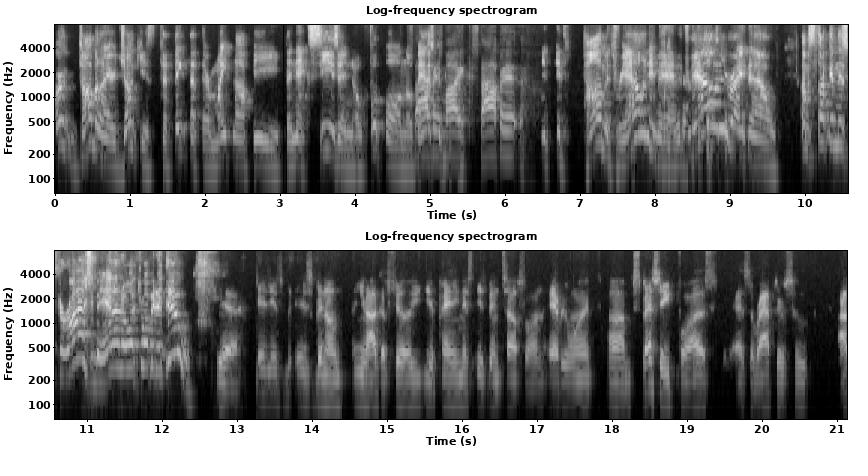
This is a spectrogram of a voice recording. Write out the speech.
we're, Tom and I are junkies to think that there might not be the next season, no football, no Stop basketball. it, Mike. Stop it. It, it's Tom. It's reality, man. It's reality right now. I'm stuck in this garage, man. I don't know what you want me to do. Yeah, it is. It's been on. You know, I could feel your pain. It's, it's been tough on everyone, um, especially for us as the Raptors, who I,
